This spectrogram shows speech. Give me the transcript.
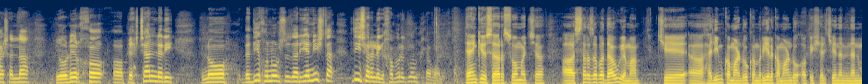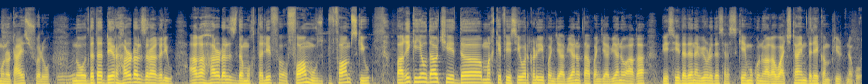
ماشاءالله یو ډیر ښه پہچان لري نو د دې خو نور څه ذریعہ نشته دې سره لږ خبرې کوم السلام علیکم ثانک یو سر سو مچ سر زه به دا ویم چې حلیم کمانډو کم ریل کمانډو افیشل چینل نن مونټایز شولو نو دته ډیر هرډلز راغلیو هغه هرډلز د مختلف فارم فارمز کیو پاغه کې یو دا چې د مخکې پیسې ورکړوي پنجابیانو ته پنجابیانو هغه پیسې د دنه ویړو د سر سکیم کو نو هغه واچ ټایم دلې کمپلیټ نکو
